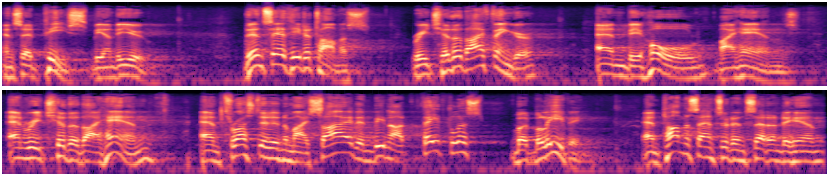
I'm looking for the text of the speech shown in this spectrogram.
and said, Peace be unto you. Then saith he to Thomas, Reach hither thy finger, and behold my hands. And reach hither thy hand, and thrust it into my side, and be not faithless, but believing. And Thomas answered and said unto him,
